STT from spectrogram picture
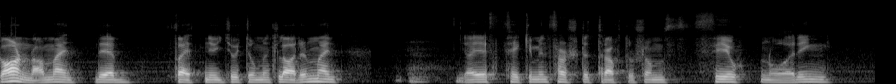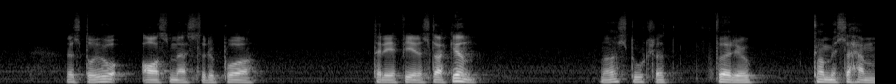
gården, da. Men det vet jeg ikke om jeg klarer. Men jeg fikk min første traktor som 14-åring. Det står jo AS-mestere på tre-fire stykker. Det har stort sett vært komme seg hjem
